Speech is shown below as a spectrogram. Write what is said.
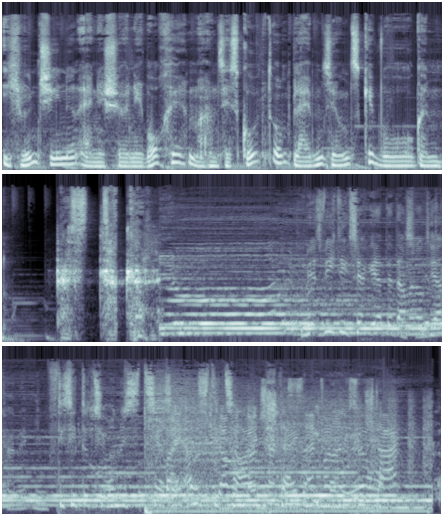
ich wünsche Ihnen eine schöne Woche, machen Sie es gut und bleiben Sie uns gewogen. Das Zackerl. Mir ist wichtig, sehr geehrte Damen und Herren. Die Situation ist sehr, sehr ernst. Die Zahlen steigen immer stark.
